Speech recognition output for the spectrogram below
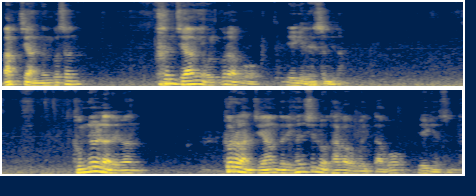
막지 않는 것은 큰 재앙이 올 거라고 얘기를 했습니다. 금요일 날에는 그러한 재앙들이 현실로 다가오고 있다고 얘기했습니다.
